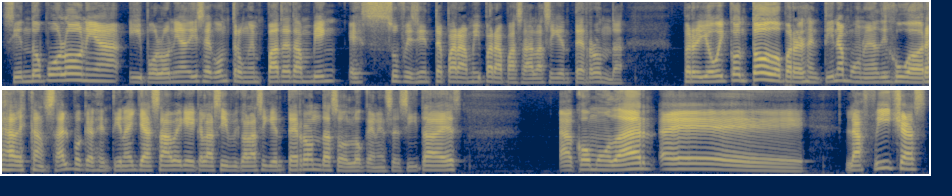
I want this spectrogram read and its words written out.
siendo Polonia, y Polonia dice contra un empate también es suficiente para mí para pasar a la siguiente ronda. Pero yo voy con todo para Argentina poner a jugadores a descansar porque Argentina ya sabe que clasificó a la siguiente ronda. Solo lo que necesita es acomodar eh, las fichas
